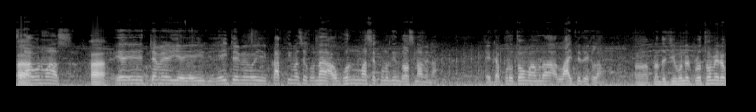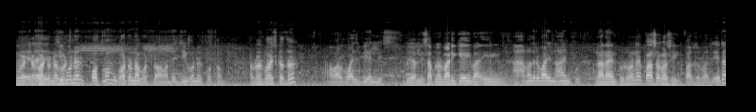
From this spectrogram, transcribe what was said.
শ্রাবণ মাস। হ্যাঁ। এই টাইমে এই টাইমে ওই কার্তিক মাসে না অঘরণ মাসে কোনোদিন ধস নামে না। এটা প্রথম আমরা লাইভে দেখলাম। আপনাদের জীবনের প্রথম এরকম একটা ঘটনা জীবনের প্রথম ঘটনা ঘটলো আমাদের জীবনের প্রথম। আপনার বয়স কত? আমার বয়স বিয়াল্লিশ। বিয়াল্লিশ। আপনার বাড়ি কি এই আমাদের বাড়ি নারায়ণপুর। নারায়ণপুর মানে পাশাপাশি? পাশাপাশি। এটা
